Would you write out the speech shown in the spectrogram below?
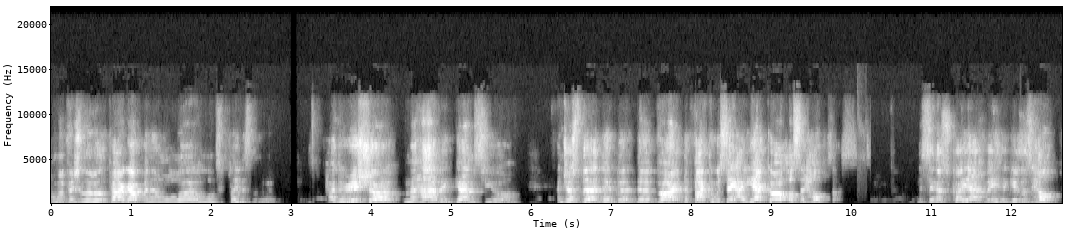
I'm going to finish a little bit of the paragraph and then we'll, uh, we'll explain this a little bit. Hadarisha mahave gam and just the the the the, the fact that we're saying ayeka also helps us. The sinas koyach ve'ed gives us help.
